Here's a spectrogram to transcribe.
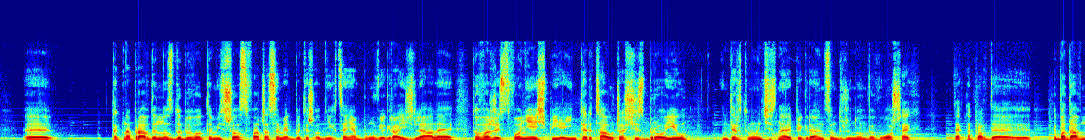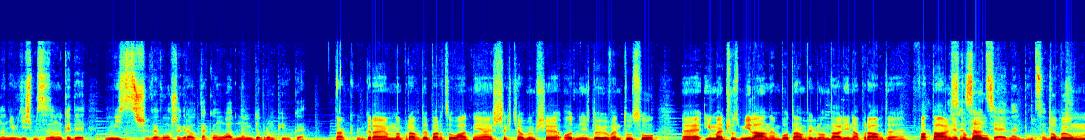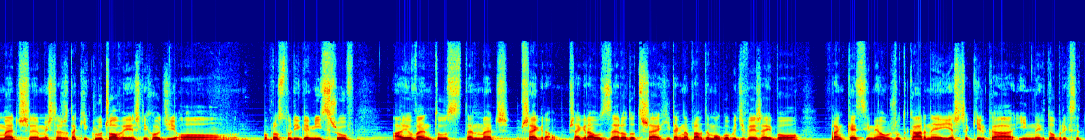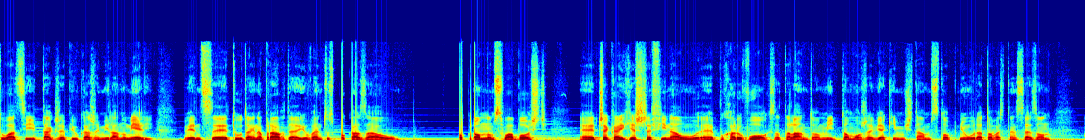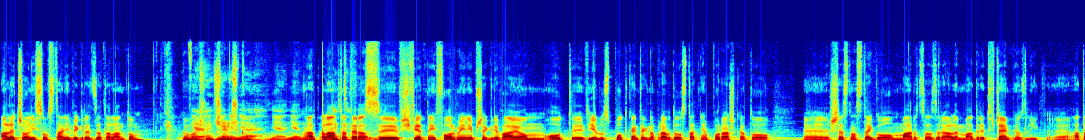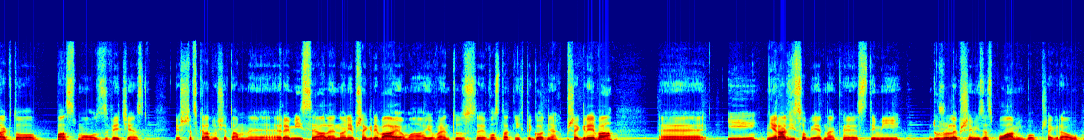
tak naprawdę no, zdobywał te mistrzostwa, czasem jakby też od niechcenia, bo mówię, grali źle, ale towarzystwo nie śpi, Inter cały czas się zbroił, Inter w tym momencie jest najlepiej grającą drużyną we Włoszech, tak naprawdę y, chyba dawno nie widzieliśmy sezonu, kiedy mistrz we Włoszech grał taką ładną i dobrą piłkę. Tak, grają naprawdę bardzo ładnie. Ja jeszcze chciałbym się odnieść do Juventusu e, i meczu z Milanem, bo tam wyglądali naprawdę fatalnie. To był, Sensacja jednak bądź to bądź. był mecz, e, myślę, że taki kluczowy, jeśli chodzi o po prostu Ligę Mistrzów, a Juventus ten mecz przegrał. Przegrał 0 do 3 i tak naprawdę mogło być wyżej, bo Frank Kessie miał rzut karny i jeszcze kilka innych dobrych sytuacji także piłkarze Milanu mieli. Więc e, tutaj naprawdę Juventus pokazał ogromną słabość. E, Czeka ich jeszcze finał e, Pucharu Włoch z Atalantą i to może w jakimś tam stopniu uratować ten sezon. Ale czy oni są w stanie wygrać z Atalantą? No właśnie nie, ciężko. Nie, nie, nie, nie, No, nie Atalanta teraz formie. y, w świetnej formie, nie przegrywają od y, wielu spotkań. Tak naprawdę ostatnia porażka to e, 16 marca z Realem Madryt w Champions League. A tak to pasmo zwycięstw. Jeszcze wkradły się tam y, remisy, ale no nie przegrywają, a Juventus y, w ostatnich tygodniach przegrywa i nie radzi sobie jednak z tymi dużo lepszymi zespołami, bo przegrał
